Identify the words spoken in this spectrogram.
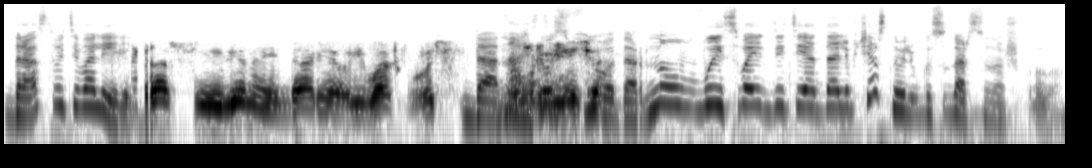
Здравствуйте, Валерий. Здравствуйте, Елена и Дарья, и ваш гость. Да, наш гость Федор. Ну, вы своих детей отдали в частную или в государственную школу?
